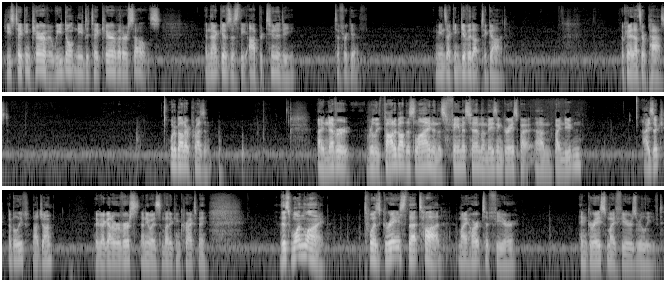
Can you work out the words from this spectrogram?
He's taking care of it. We don't need to take care of it ourselves. And that gives us the opportunity to forgive. It means I can give it up to God. Okay, that's our past. What about our present? I never really thought about this line in this famous hymn, Amazing Grace by, um, by Newton. Isaac, I believe, not John. Maybe I got a reverse. Anyway, somebody can correct me. This one line, "Twas grace that taught my heart to fear, and grace my fears relieved."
